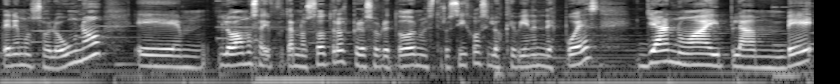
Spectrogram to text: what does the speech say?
Tenemos solo uno, eh, lo vamos a disfrutar nosotros, pero sobre todo nuestros hijos y los que vienen después. Ya no hay plan B,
